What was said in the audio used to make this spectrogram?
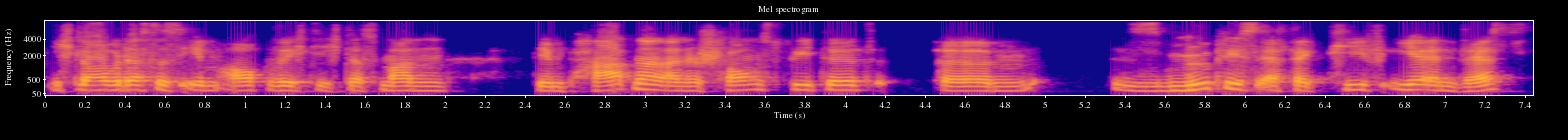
ich glaube, das ist eben auch wichtig, dass man den Partnern eine Chance bietet, ähm, möglichst effektiv ihr Invest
